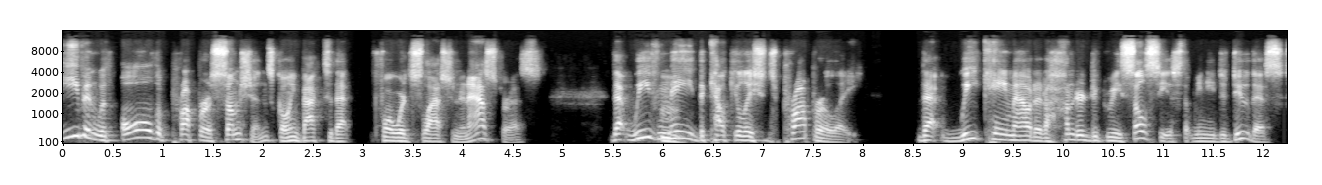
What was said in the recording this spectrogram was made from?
even with all the proper assumptions going back to that forward slash and an asterisk that we've hmm. made the calculations properly that we came out at 100 degrees celsius that we need to do this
